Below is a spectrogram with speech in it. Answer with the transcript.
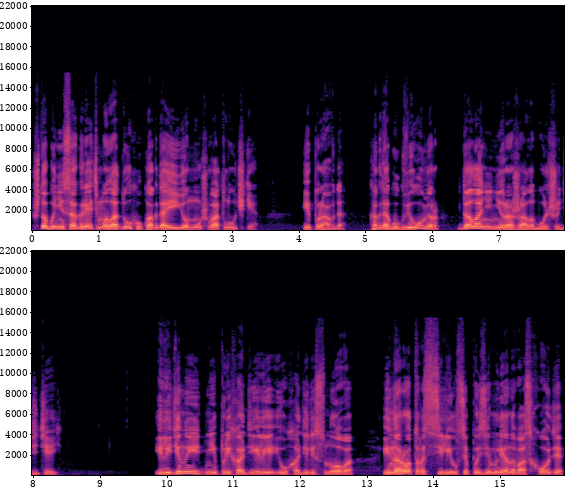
чтобы не согреть молодуху, когда ее муж в отлучке. И правда, когда Гугви умер, Далани не рожала больше детей. И ледяные дни приходили и уходили снова, и народ расселился по земле на восходе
